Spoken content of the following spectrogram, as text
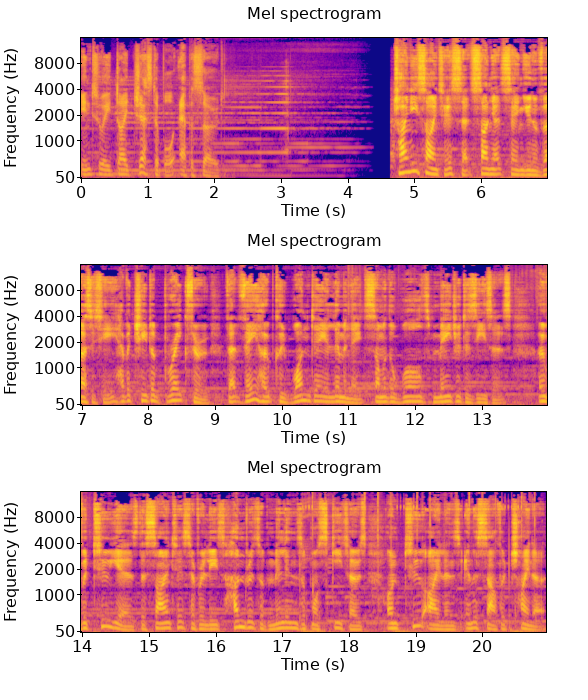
into a digestible episode. Chinese scientists at Sun Yat sen University have achieved a breakthrough that they hope could one day eliminate some of the world's major diseases. Over two years, the scientists have released hundreds of millions of mosquitoes on two islands in the south of China,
